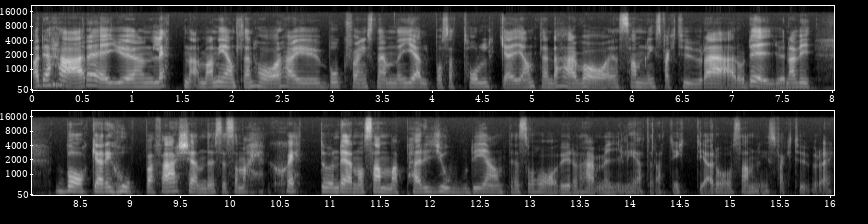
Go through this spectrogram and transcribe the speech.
Ja, det här är ju en lättnad man egentligen har. Här är ju bokföringsnämnden hjälp oss att tolka egentligen det här vad en samlingsfaktura är och det är ju när vi bakar ihop affärshändelser som har skett under en och samma period egentligen så har vi ju den här möjligheten att nyttja då samlingsfakturer.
